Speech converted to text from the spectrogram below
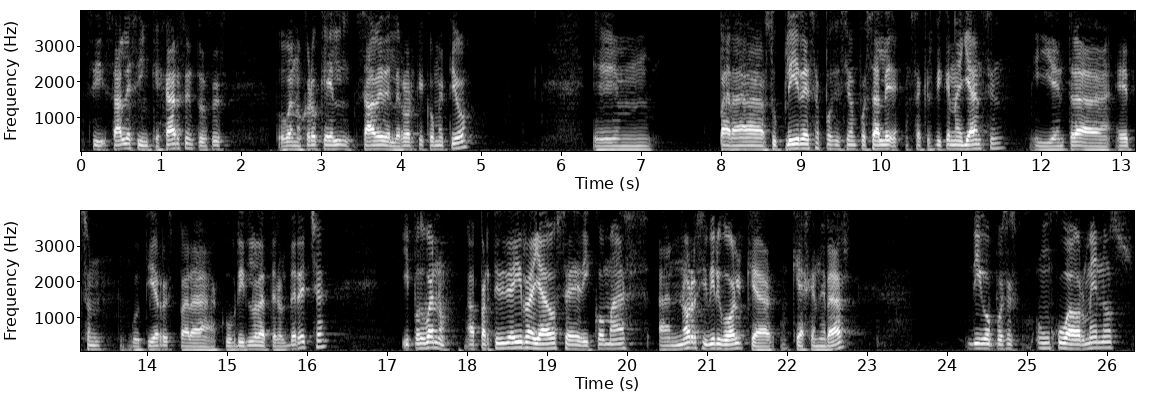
Si sale sin quejarse. Entonces, pues bueno, creo que él sabe del error que cometió. Em, para suplir esa posición, pues sale, sacrifican a Jansen y entra Edson Gutiérrez para cubrir la lateral derecha. Y pues bueno, a partir de ahí Rayado se dedicó más a no recibir gol que a, que a generar. Digo, pues es un jugador menos,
